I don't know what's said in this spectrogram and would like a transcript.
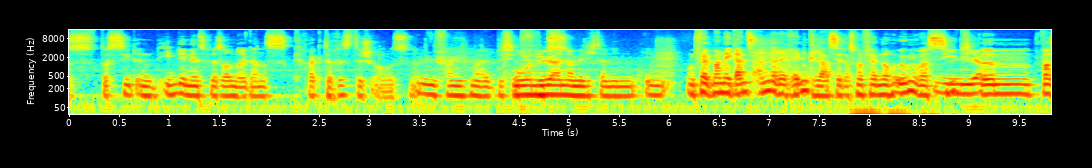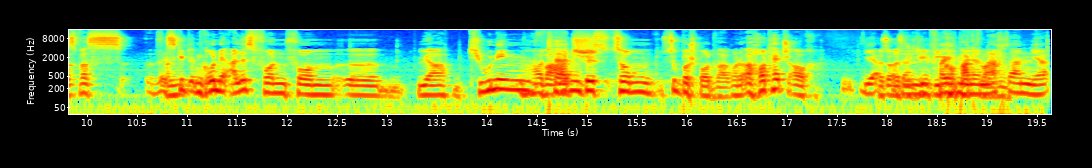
das, das sieht in Indien insbesondere ganz charakteristisch aus. Ja. Fange ich mal ein bisschen und, früher an, damit ich dann in, in, Und vielleicht mal eine ganz andere Rennklasse, dass man vielleicht noch irgendwas sieht, ja. ähm, was, was. Es gibt im Grunde alles von vom äh, ja, Tuning-Wagen bis zum Supersportwagen. Oder Hot Hatch auch. Ja, also, also die, die, die Nacht an, ja.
